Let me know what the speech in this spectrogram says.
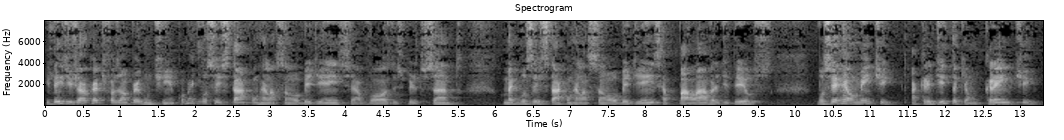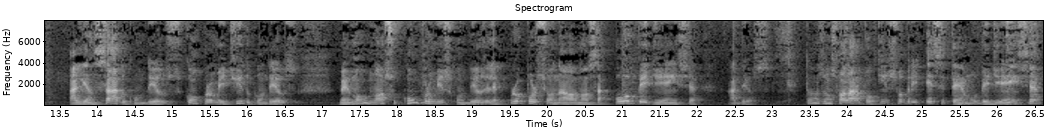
E desde já eu quero te fazer uma perguntinha: como é que você está com relação à obediência à voz do Espírito Santo? Como é que você está com relação à obediência à palavra de Deus? Você realmente acredita que é um crente aliançado com Deus, comprometido com Deus, meu irmão, nosso compromisso com Deus ele é proporcional à nossa obediência a Deus. Então nós vamos falar um pouquinho sobre esse tema, obediência,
